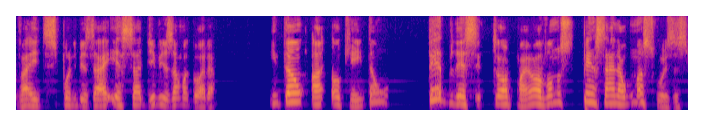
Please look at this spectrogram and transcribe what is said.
vai, disponibilizar essa divisão agora. Então, ok, então, dentro desse tópico maior, vamos pensar em algumas coisas.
